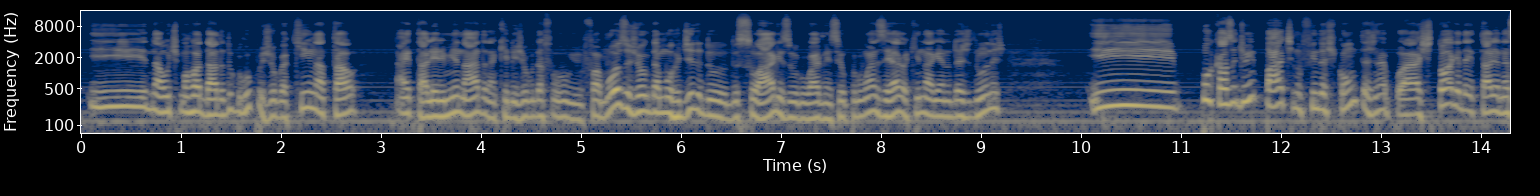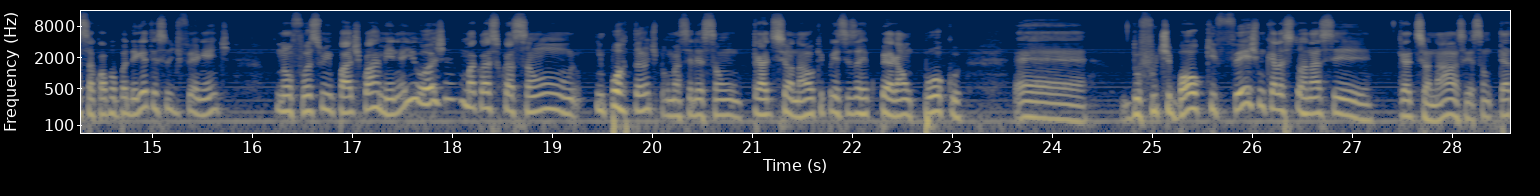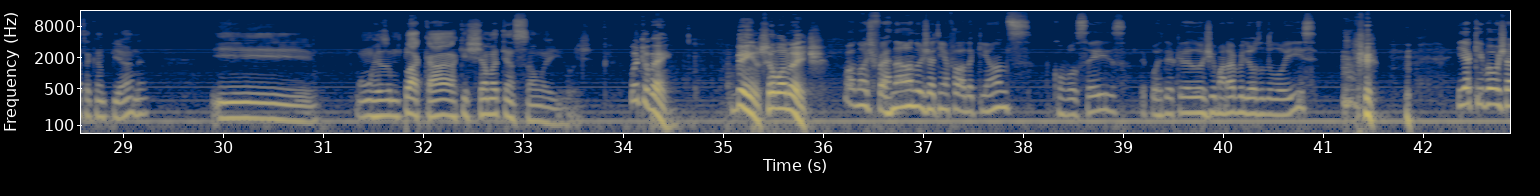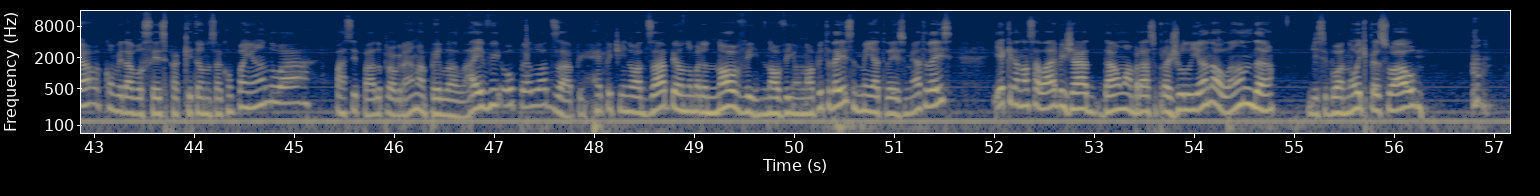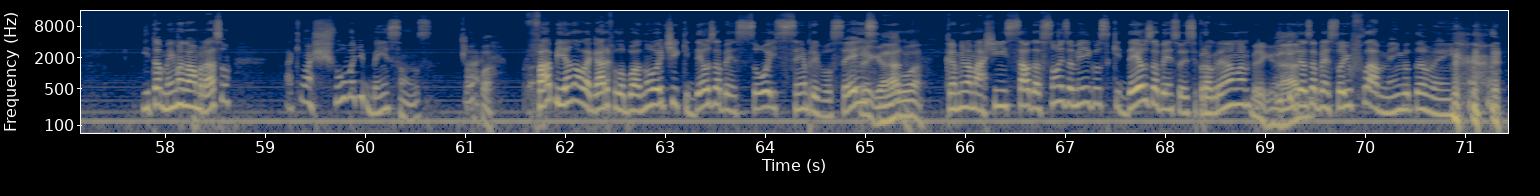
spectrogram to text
E na última rodada do grupo, jogo aqui em Natal, a Itália eliminada naquele jogo da o famoso jogo da mordida do, do Soares, o Uruguai venceu por 1 a 0 aqui na Arena das Dunas. E por causa de um empate, no fim das contas, né? A história da Itália nessa Copa poderia ter sido diferente não fosse um empate com a Armênia. E hoje, uma classificação importante para uma seleção tradicional que precisa recuperar um pouco é, do futebol que fez com que ela se tornasse tradicional, a seleção tetracampeã, né? E um resumo placar que chama atenção aí hoje. Muito bem. Binho, seu boa noite. Boa noite, Fernando. Já tinha falado aqui antes com vocês, depois daquele elogio maravilhoso do Luiz. e aqui vou já convidar vocês para que estão nos acompanhando a participar do programa pela live ou pelo WhatsApp. Repetindo, o WhatsApp é o número 991936363. E aqui na nossa live já dá um abraço para Juliana Holanda. Disse boa noite, pessoal. E também mandar um abraço. Aqui uma chuva de bênçãos. Opa, Fabiano Olegário falou boa noite, que Deus abençoe sempre vocês. obrigado. Boa. Camila Martins, saudações amigos, que Deus abençoe esse programa Obrigado. e que Deus abençoe o Flamengo também.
